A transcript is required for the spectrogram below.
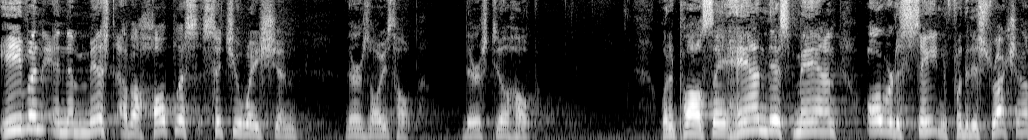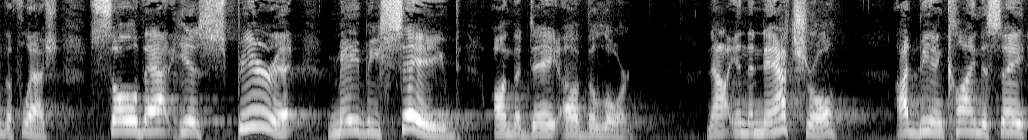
even in the midst of a hopeless situation, there's always hope. There's still hope. What did Paul say? Hand this man over to Satan for the destruction of the flesh, so that his spirit may be saved on the day of the Lord. Now, in the natural, I'd be inclined to say,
